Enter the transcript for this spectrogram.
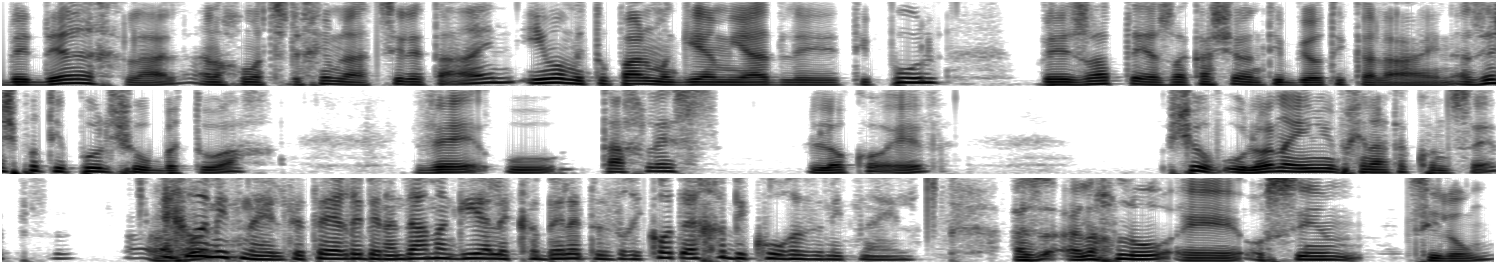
בדרך כלל אנחנו מצליחים להציל את העין אם המטופל מגיע מיד לטיפול בעזרת הזרקה של אנטיביוטיקה לעין. אז יש פה טיפול שהוא בטוח והוא תכלס לא כואב. שוב, הוא לא נעים מבחינת הקונספט, איך זה מתנהל? תתאר לי, בן אדם מגיע לקבל את הזריקות, איך הביקור הזה מתנהל? אז אנחנו אה, עושים צילום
